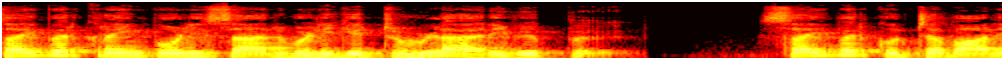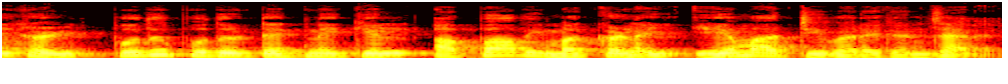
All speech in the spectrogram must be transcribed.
cyber crime போலீசார் வெளியிட்டுள்ள அறிவிப்பு. சைபர் குற்றவாளிகள் புது புது டெக்னிக்கில் அப்பாவி மக்களை ஏமாற்றி வருகின்றனர்.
